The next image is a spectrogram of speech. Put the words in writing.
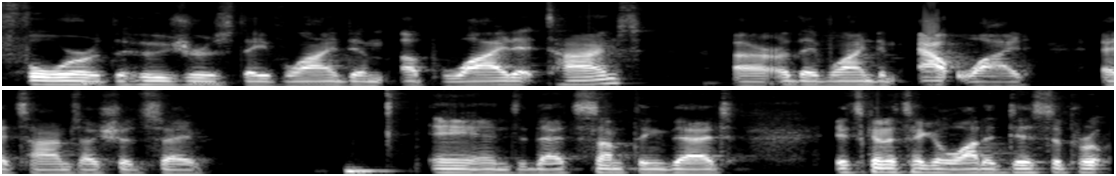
for the Hoosiers. They've lined him up wide at times, uh, or they've lined him out wide at times, I should say. And that's something that it's going to take a lot of discipline,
